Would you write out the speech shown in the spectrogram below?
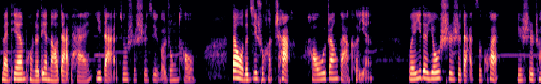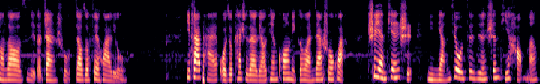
每天捧着电脑打牌，一打就是十几个钟头。但我的技术很差，毫无章法可言，唯一的优势是打字快。于是创造了自己的战术，叫做废话流。一发牌，我就开始在聊天框里跟玩家说话：“赤焰天使，你娘舅最近身体好吗？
